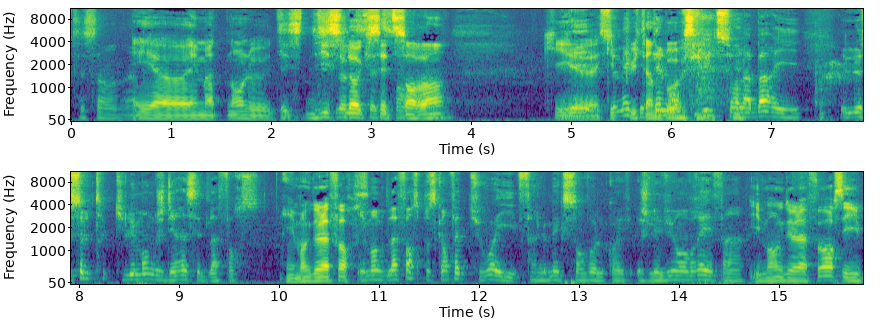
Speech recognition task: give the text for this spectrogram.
c'est ça. hein. et, euh, et maintenant le Et 10 Dislock 10 log 720 qui est, qui putain est de beau sur la barre. il- Le seul truc qui lui manque, je dirais, c'est de la force. Il manque de la force. Il manque de la force parce qu'en fait, tu vois, il... enfin, le mec s'envole quand il... je l'ai vu en vrai. Enfin, Il manque de la force et il,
